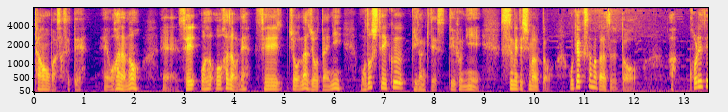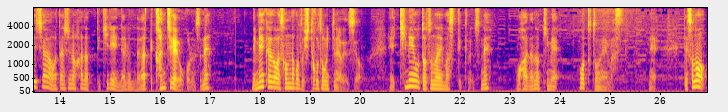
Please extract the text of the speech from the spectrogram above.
ターンオーバーさせて、えお肌の、えー、お肌をね正常な状態に戻していく美顔器ですっていうふうに進めてしまうとお客様からするとあこれでじゃあ私の肌って綺麗になるんだなって勘違いが起こるんですね。でメーカー側はそんなこと一言も言ってないわけですよ。えキメを整えますって言ってるんですね。お肌のキメを整えます。ね。でその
